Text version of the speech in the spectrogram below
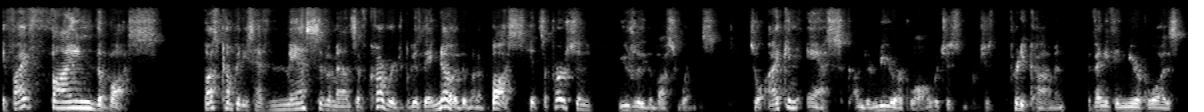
If I find the bus, bus companies have massive amounts of coverage because they know that when a bus hits a person, usually the bus wins. So I can ask under New York law, which is which is pretty common. If anything, New York law is,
